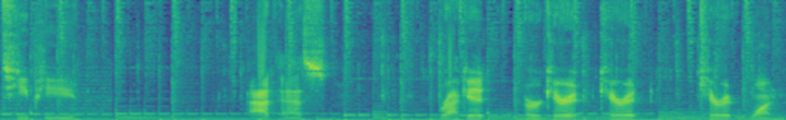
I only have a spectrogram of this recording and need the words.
TP at S bracket or caret caret caret one.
